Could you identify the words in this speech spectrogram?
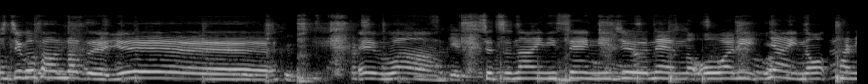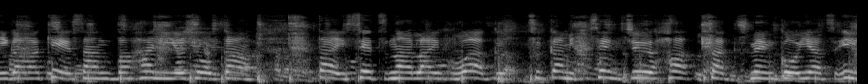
七五三だぜ。イエーイ。M1 切ない2020年の終わりにゃいの谷川圭さんと萩吉召喚。大切なライフワークつかみ戦中八作めんこやつ一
